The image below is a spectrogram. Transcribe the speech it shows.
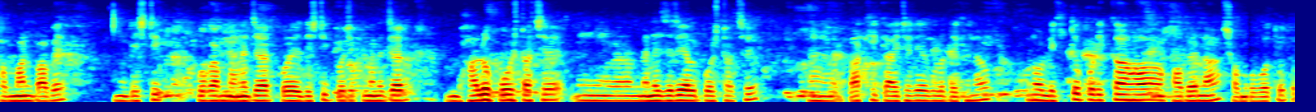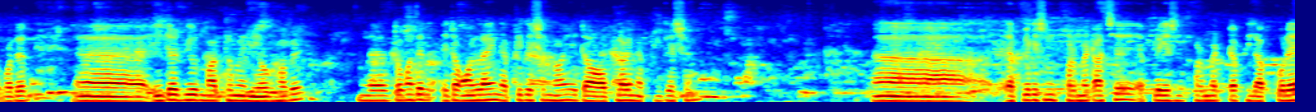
সম্মান পাবে। District programme manager district project manager ভালো পোস্ট আছে ম্যানেজারিয়াল পোস্ট আছে আহ, বাকি ক্রাইটেরিয়াগুলো দেখে নাও। কোনো লিখিত পরীক্ষা হবে না সম্ভবত তোমাদের ইন্টারভিউর মাধ্যমে নিয়োগ হবে। তোমাদের এটা অনলাইন অ্যাপ্লিকেশন নয় এটা অফলাইন অ্যাপ্লিকেশন অ্যাপ্লিকেশন ফরম্যাট আছে অ্যাপ্লিকেশন ফরম্যাটটা ফিল আপ করে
